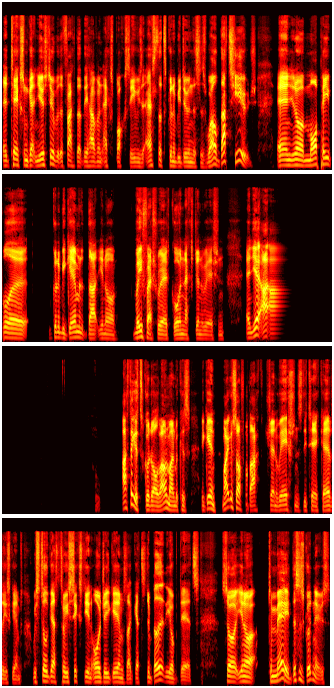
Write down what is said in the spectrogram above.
it takes some getting used to, but the fact that they have an Xbox Series S that's going to be doing this as well, that's huge. And you know, more people are going to be gaming at that, you know, refresh rate going next generation. And yeah, I, I think it's good all around, man, because again, Microsoft back generations, they take care of these games. We still get 360 and OG games that get stability updates. So, you know, to me, this is good news.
